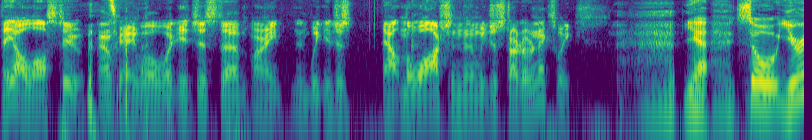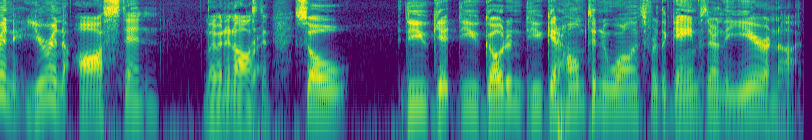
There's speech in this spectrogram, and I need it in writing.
they all lost too. Okay, well, it just uh, all right, we it just out in the wash, and then we just start over next week. Yeah. So you're in you're in Austin, living in Austin. So do you get do you go to do you get home to New Orleans for the games during the year or not?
